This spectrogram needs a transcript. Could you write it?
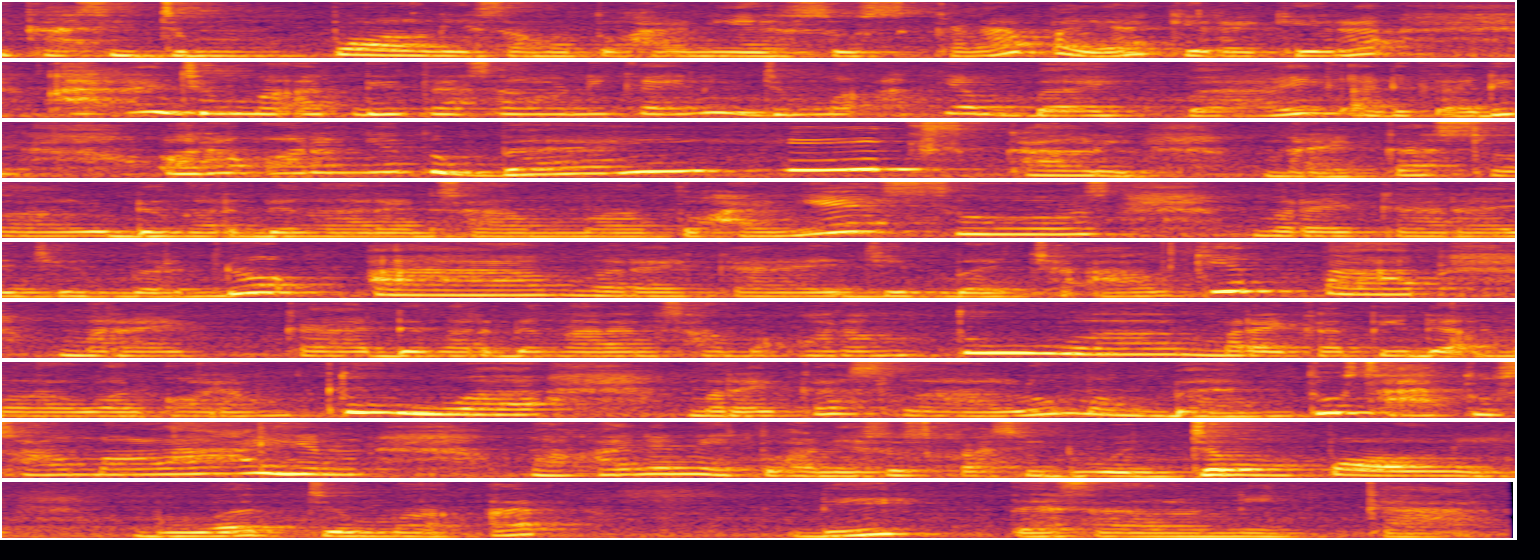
dikasih jempol nih sama Tuhan Yesus. Kenapa ya kira-kira? Karena jemaat di Tesalonika ini jemaatnya baik-baik adik-adik. Orang-orangnya tuh baik sekali. Mereka selalu dengar-dengaran sama Tuhan Yesus. Mereka rajin berdoa, mereka rajin baca Alkitab, mereka dengar-dengaran sama orang tua, mereka tidak melawan orang tua, mereka selalu membantu satu sama lain. Makanya nih Tuhan Yesus kasih dua jempol jempol nih buat jemaat di Tesalonika.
